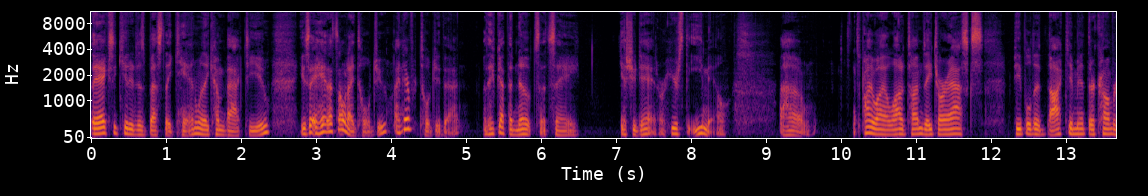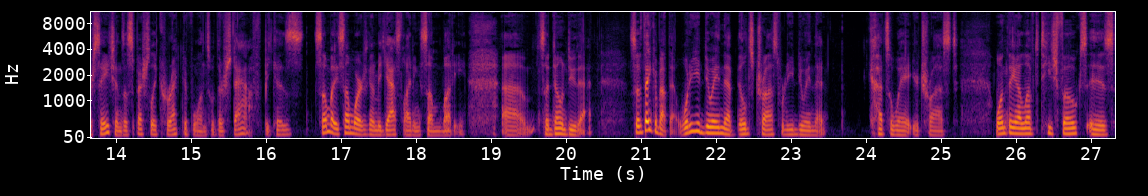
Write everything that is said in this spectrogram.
they execute it as best they can. When they come back to you, you say, Hey, that's not what I told you. I never told you that. But they've got the notes that say, Yes, you did, or here's the email. Um, it's probably why a lot of times HR asks people to document their conversations, especially corrective ones with their staff, because somebody somewhere is going to be gaslighting somebody. Um, so don't do that. So think about that. What are you doing that builds trust? What are you doing that cuts away at your trust? One thing I love to teach folks is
